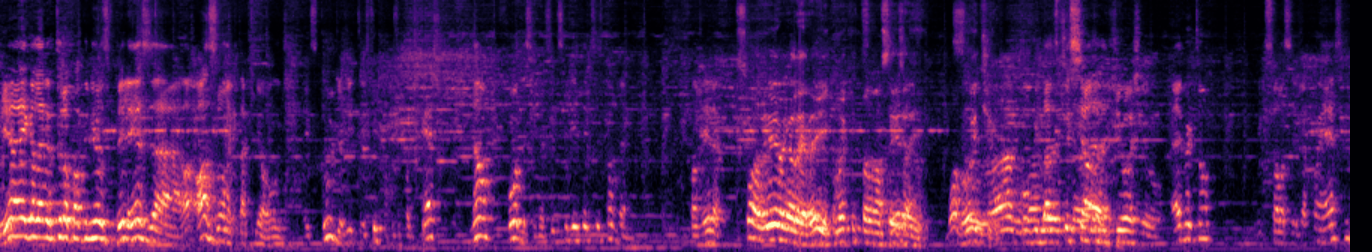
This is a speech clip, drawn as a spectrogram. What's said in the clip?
E aí, galera do Tura Pop News, beleza? Ó, ó a zona que tá aqui, ó, hoje. É estúdio, a gente tem estúdio pra fazer podcast? Não, foda-se, vai ser desse jeito aí que vocês estão vendo. Palmeira, Suaveira, galera. E aí, como é que estão vocês aí? Boa noite. convidado especial de hoje, o Everton. O Mixola vocês já conhecem.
